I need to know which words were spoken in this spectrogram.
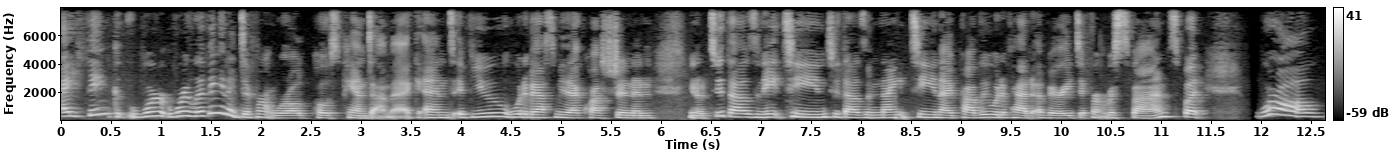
I think we're we're living in a different world post pandemic. And if you would have asked me that question in, you know, 2018, 2019, I probably would have had a very different response, but we're all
